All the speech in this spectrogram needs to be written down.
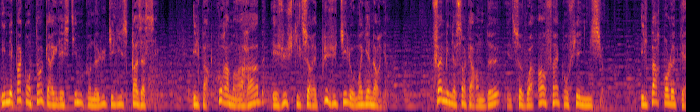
Il n'est pas content car il estime qu'on ne l'utilise pas assez. Il parle couramment arabe et juge qu'il serait plus utile au Moyen-Orient. Fin 1942, il se voit enfin confier une mission. Il part pour le Caire.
